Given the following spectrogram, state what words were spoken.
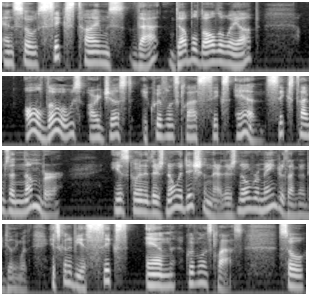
And so 6 times that, doubled all the way up, all those are just equivalence class 6n. 6 times a number is going to, there's no addition there. There's no remainder that I'm going to be dealing with. It's going to be a 6n equivalence class. So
